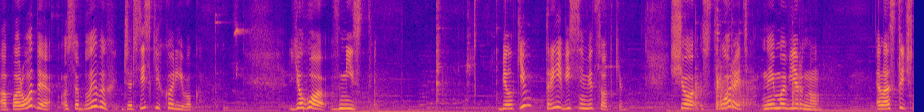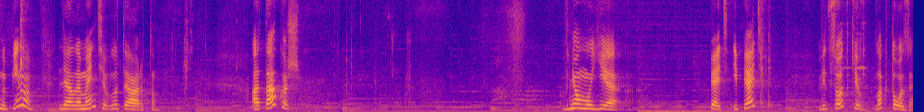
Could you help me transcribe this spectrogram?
Е, Породи особливих джерсійських корівок. Його вміст білків 3,8%, що створить неймовірну еластичну піну для елементів латеарту. А також в ньому є 5,5% лактози,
